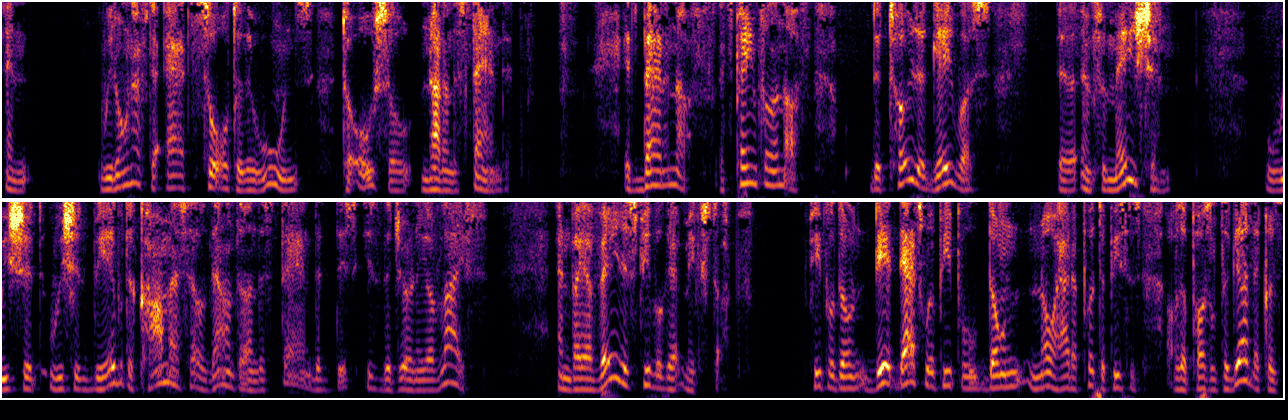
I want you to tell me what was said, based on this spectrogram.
And we don't have to add salt to the wounds to also not understand it. It's bad enough. It's painful enough. The Torah gave us uh, information. We should, we should be able to calm ourselves down to understand that this is the journey of life. And by Averis, people get mixed up. People don't, that's where people don't know how to put the pieces of the puzzle together because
